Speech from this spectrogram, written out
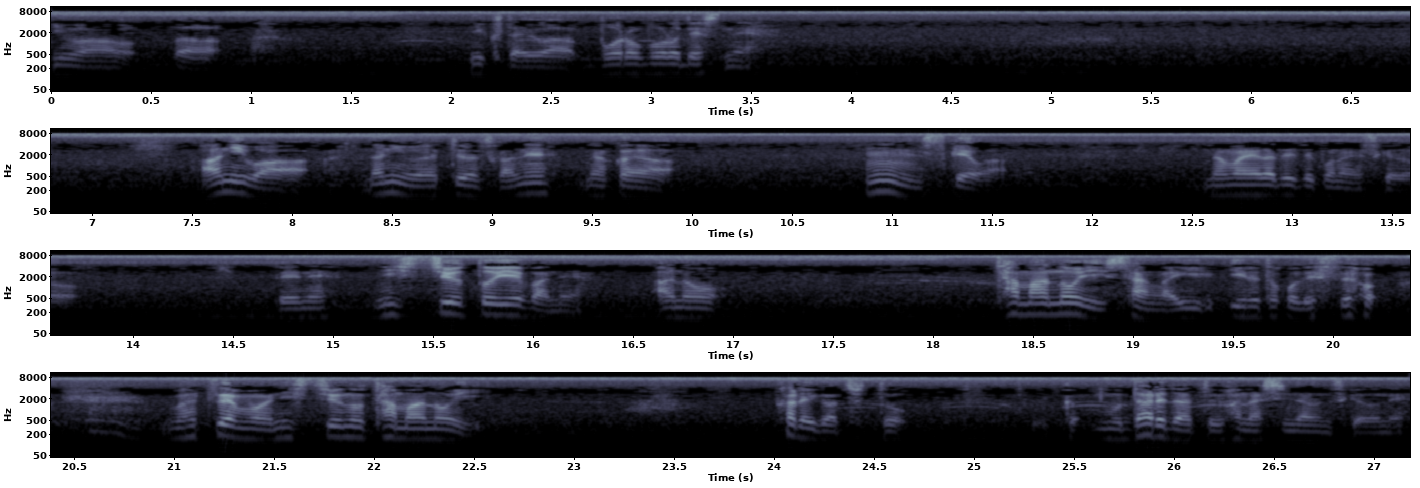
今は、肉体はボロボロですね。兄は何をやってるんですかね、中谷。うん、助は。名前が出てこないですけど。でね、西中といえばね、あの、玉の井さんがいるとこですよ。松山は西中の玉の井。彼がちょっと、もう誰だという話になるんですけどね、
